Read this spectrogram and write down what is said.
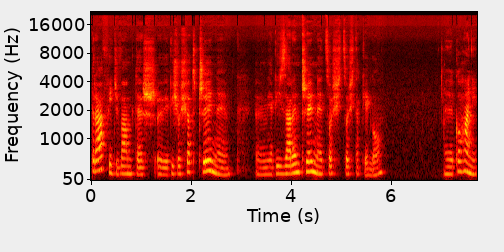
trafić Wam też y, jakieś oświadczyny, jakieś zaręczyny, coś, coś takiego. E, Kochani,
